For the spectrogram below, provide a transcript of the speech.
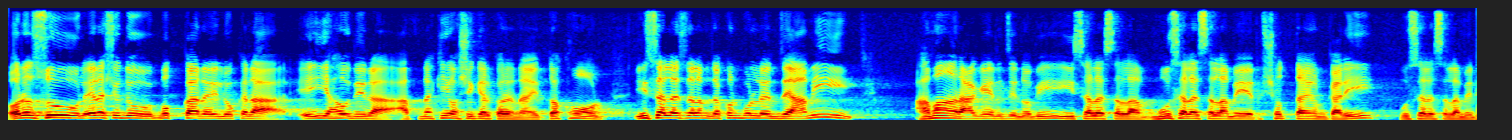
ও রসুল এরা শুধু মক্কার এই লোকেরা এই ইহুদিরা আপনাকেই অস্বীকার করে নাই তখন ঈসা আলাইহিস সালাম যখন বললেন যে আমি আমার আগের যে নবী ঈসা আলাইহিস সালাম, মুসা আলাইহিস সালামের সত্যায়নকারী, মুসা আলাইহিস সালামের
